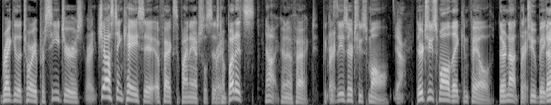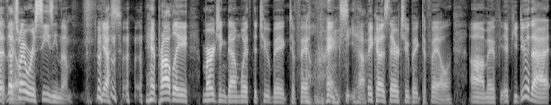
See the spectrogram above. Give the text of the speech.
regulatory procedures Right. just in case it affects the financial system. Right. But it's not going to affect because Right. these are too small. Yeah. They're too small. They can fail. They're not the too big. That- to that's fail. why we're seizing them. yes, and probably merging them with the too big to fail banks. Yeah. because they're too big to fail. Um, if if you do that,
